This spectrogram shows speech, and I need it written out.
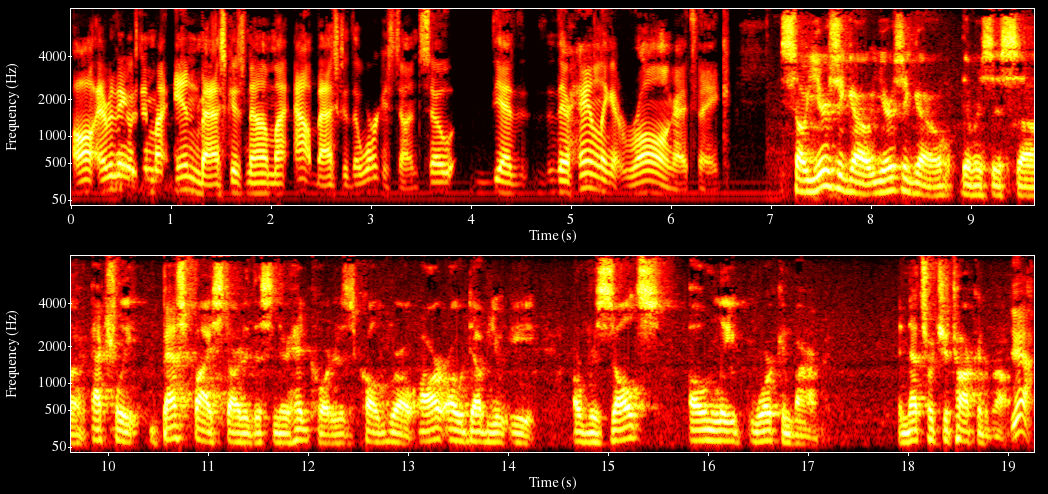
all everything was in my in basket is now in my out basket. The work is done. So yeah, they're handling it wrong. I think. So years ago, years ago, there was this. Uh, actually, Best Buy started this in their headquarters. It's called ROWE, R O W E, a results only work environment and that's what you're talking about. Yeah,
